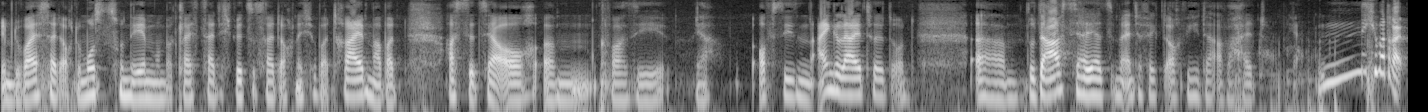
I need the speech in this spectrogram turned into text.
eben, du weißt halt auch, du musst zunehmen, aber gleichzeitig willst du es halt auch nicht übertreiben, aber hast jetzt ja auch ähm, quasi ja Off-Season eingeleitet und ähm, du darfst ja jetzt im Endeffekt auch wieder, aber halt ja, nicht übertreiben.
